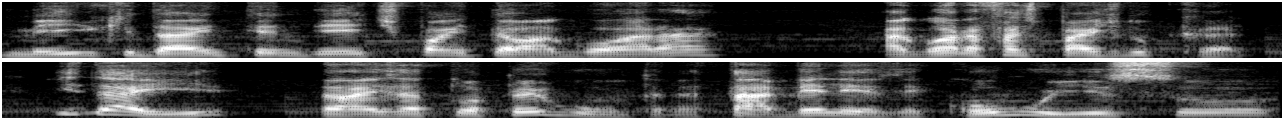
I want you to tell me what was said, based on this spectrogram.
meio que dá a entender, tipo, ah, então, agora agora faz parte do cano. E daí traz a tua pergunta, né? Tá, beleza, e como isso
